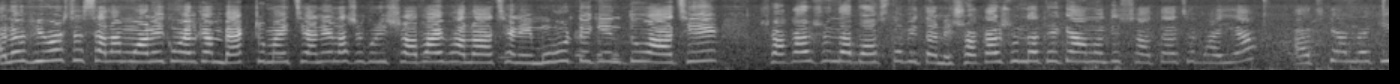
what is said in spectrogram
হ্যালো ভিউয়ার্স আসসালামু আলাইকুম welcome back to my channel আশা করি সবাই ভালো আছেন। এই মুহূর্তে কিন্তু আছি সকাল সন্ধ্যা বস্তবিতানে সকাল সন্ধ্যা থেকে আমাদের সাথে আছে ভাইয়া। আজকে আমরা কি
